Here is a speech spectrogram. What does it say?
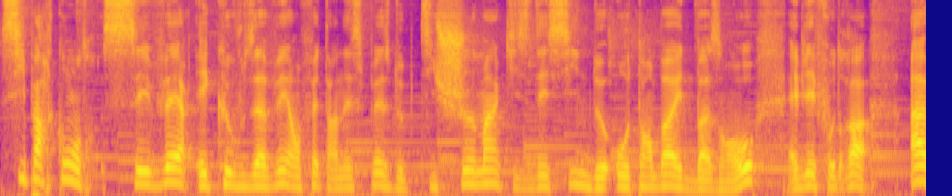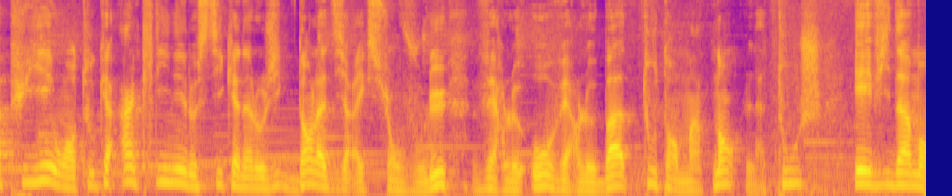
Si par contre c'est vert et que vous avez en fait un espèce de petit chemin qui se dessine de haut en bas et de bas en haut, eh bien il faudra appuyer ou en tout cas incliner le stick analogique dans la direction voulue, vers le haut, vers le bas, tout en maintenant la touche évidemment.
